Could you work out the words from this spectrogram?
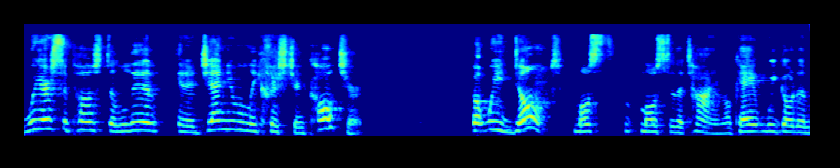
we are supposed to live in a genuinely Christian culture, but we don't most most of the time. Okay, we go to the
